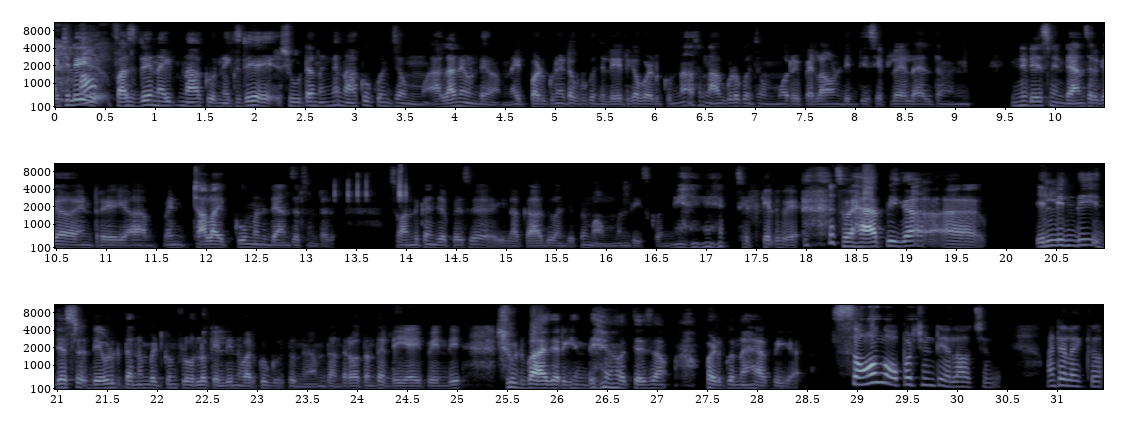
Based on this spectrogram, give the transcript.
యాక్చువల్లీ. ఫస్ట్ డే నైట్ నాకు నెక్స్ట్ డే షూట్ అనగా నాకు కొంచెం అలానే ఉండే నైట్ పడుకునేటప్పుడు కొంచెం లేట్గా పడుకున్నా అసలు నాకు కూడా కొంచెం రేపు ఎలా ఉండిద్ది set లో ఎలా వెళ్తాం. ఇన్ని డేస్ నేను డాన్సర్గా ఎంటర్ అయ్యా చాలా ఎక్కువ మంది డాన్సర్స్ ఉంటారు సో అందుకని చెప్పేసి ఇలా కాదు అని చెప్పి మా అమ్మని తీసుకొని సెట్కి వెళ్ళిపోయా సో హ్యాపీగా వెళ్ళింది జస్ట్ దేవుడికి దండం పెట్టుకుని floor లోకి వెళ్ళిన వరకు గుర్తుంది మ్యామ్ దాని తర్వాత అంతా డే అయిపోయింది షూట్ బాగా జరిగింది వచ్చేసాం పడుకున్న హ్యాపీగా సాంగ్ ఆపర్చునిటీ ఎలా వచ్చింది? అంటే లైక్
